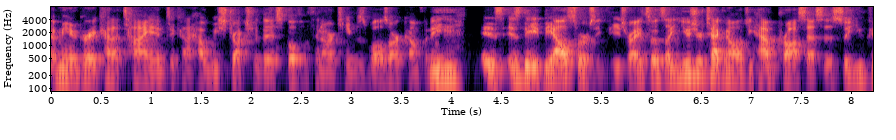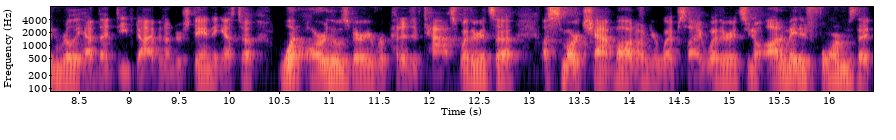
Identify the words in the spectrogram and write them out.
I mean, a great kind of tie into kind of how we structure this, both within our teams as well as our company, hmm is is the the outsourcing piece, right? So it's like use your technology, have processes, so you can really have that deep dive and understanding as to what are those very repetitive tasks, whether it's a, a smart chatbot on your website, whether it's you know automated forms that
